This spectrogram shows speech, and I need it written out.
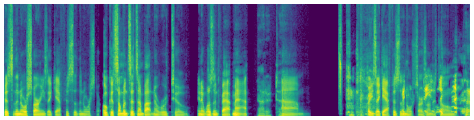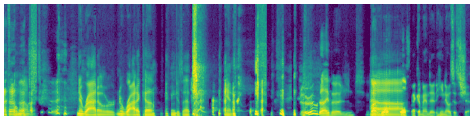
Fist of the North Star, and he's like, yeah, Fist of the North Star. Oh, because someone said something about Naruto, and it wasn't Fat Matt. It. Um, but he's like, yeah, Fist of the North Star's on its own. Oh no, Naruto or Neurotica, I think is that anime. Neurodivergent. But Wolf, Uh, Wolf recommend it. He knows his shit.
